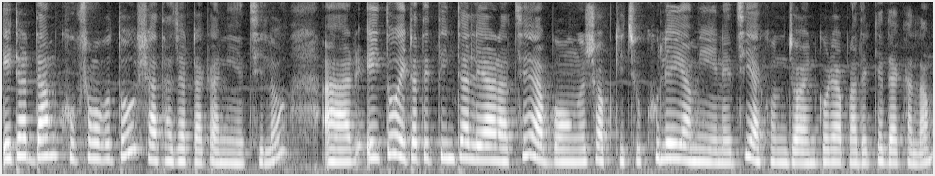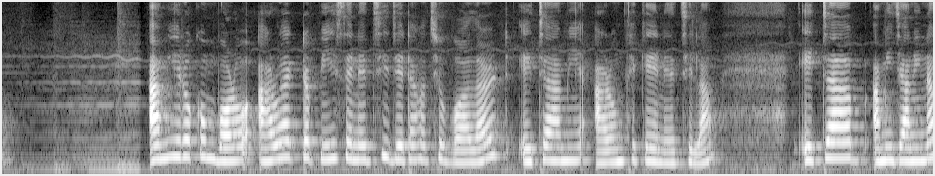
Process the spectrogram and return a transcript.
এটার দাম খুব সম্ভবত সাত হাজার টাকা নিয়েছিল। আর এই তো এটাতে তিনটা লেয়ার আছে এবং সব কিছু খুলেই আমি এনেছি। এখন জয়েন করে আপনাদেরকে দেখালাম। আমি এরকম বড় আরও একটা পিস এনেছি, যেটা হচ্ছে ওয়ালার্ট এটা আমি আড়ং থেকে এনেছিলাম। এটা আমি জানি না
